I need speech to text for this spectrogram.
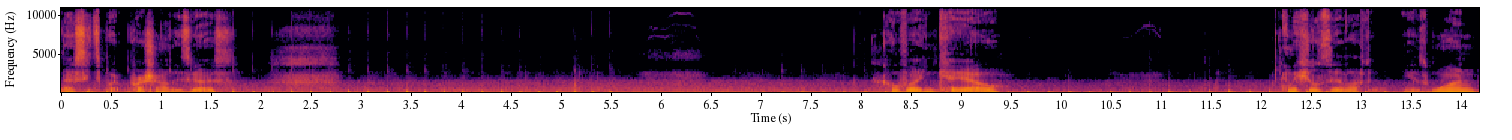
I need to put pressure on these guys. Hopefully I can KO. How many shields do they left? One.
